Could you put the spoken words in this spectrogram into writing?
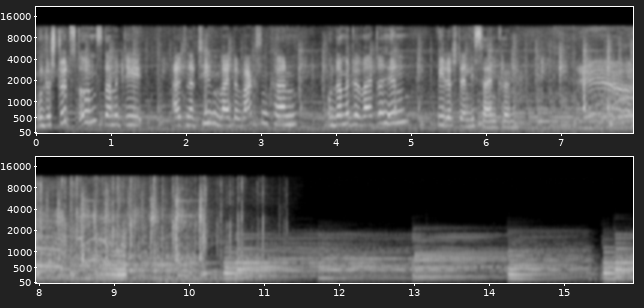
Unterstützt uns, damit die Alternativen weiter wachsen können und damit wir weiterhin widerständig sein können. Yeah. Thank you.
